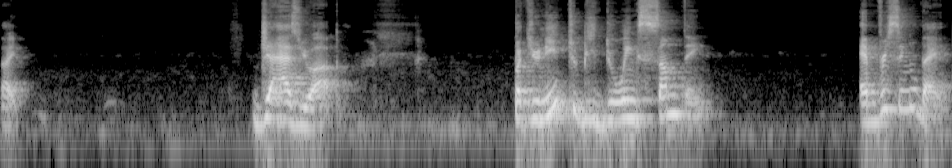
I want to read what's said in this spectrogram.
like jazz you up. But you need to be doing something every single day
